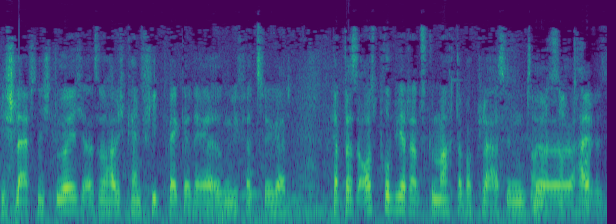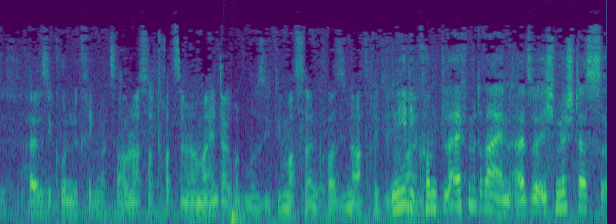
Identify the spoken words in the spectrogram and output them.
Ich schleife es nicht durch, also habe ich kein Feedback, der irgendwie verzögert. Ich habe das ausprobiert, habe es gemacht, aber klar, es sind Aber das ist doch äh, halbe, halbe Sekunde kriegen wir Aber zusammen. du hast doch trotzdem immer Hintergrundmusik, die machst du dann quasi nachträglich Nee, die rein. kommt live mit rein. Also ich mische das, äh,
